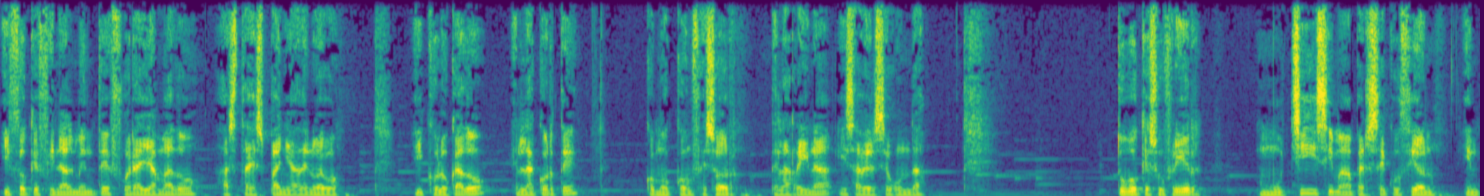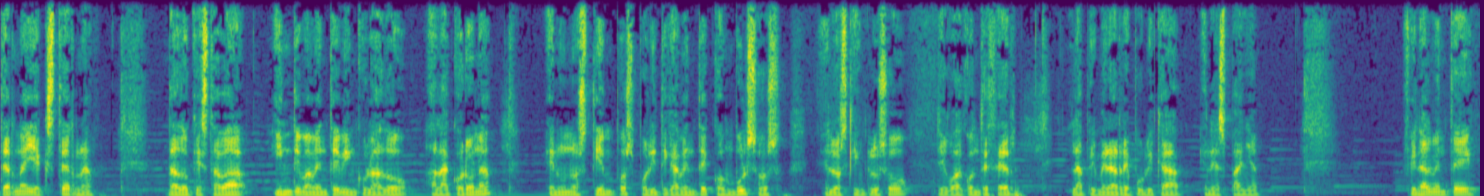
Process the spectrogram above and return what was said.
hizo que finalmente fuera llamado hasta España de nuevo y colocado en la corte como confesor de la reina Isabel II. Tuvo que sufrir muchísima persecución interna y externa, dado que estaba íntimamente vinculado a la corona en unos tiempos políticamente convulsos, en los que incluso llegó a acontecer la Primera República en España. Finalmente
